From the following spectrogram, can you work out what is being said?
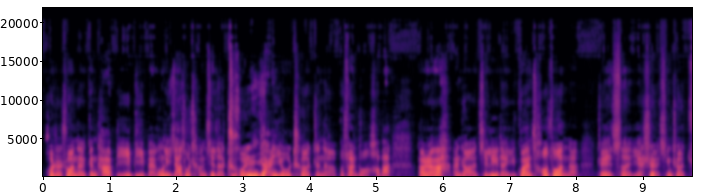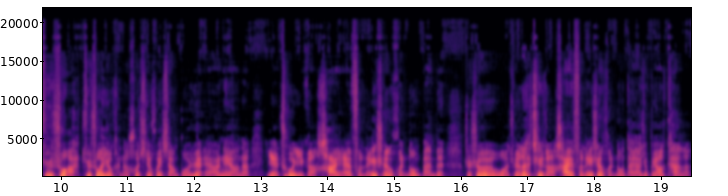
或者说能跟它比一比百公里加速成绩的纯燃油车，真的不算多，好吧？当然啊，按照吉利的一贯操作呢，这一次也是新车，据说啊，据说有可能后期会像博越 L 那样呢，也出一个 HiF 雷神混动版本。只是我觉得这个 HiF 雷神混动大家就不要看了，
